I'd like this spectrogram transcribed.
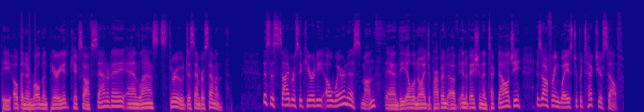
The open enrollment period kicks off Saturday and lasts through December 7th. This is Cybersecurity Awareness Month, and the Illinois Department of Innovation and Technology is offering ways to protect yourself.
